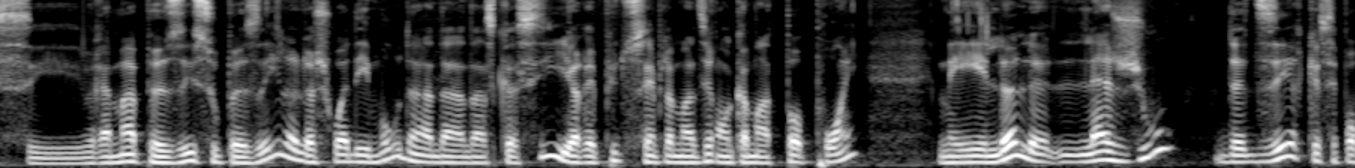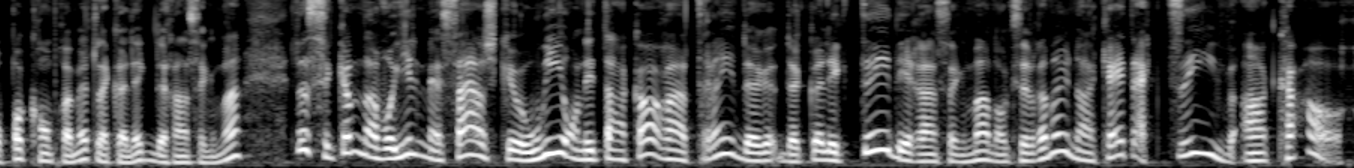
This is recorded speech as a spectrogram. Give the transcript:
c'est vraiment pesé sous pesé, là, le choix des mots dans, dans- dans ce cas-ci. Il aurait pu tout simplement dire on ne commente pas, point. Mais là, l'ajout de dire que c'est pour pas compromettre la collecte de renseignements, là, c'est comme d'envoyer le message que oui, on est encore en train de, de collecter des renseignements. Donc, c'est vraiment une enquête active encore.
